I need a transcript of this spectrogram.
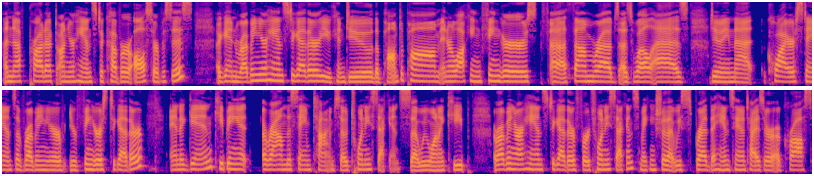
enough product on your hands to cover all surfaces. Again, rubbing your hands together. You can do the palm to palm, interlocking fingers, uh, thumb rubs, as well as doing that choir stance of rubbing your, your fingers together. And again, keeping it around the same time. So 20 seconds. So we want to keep rubbing our hands together for 20 seconds, making sure that we spread the hand sanitizer across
